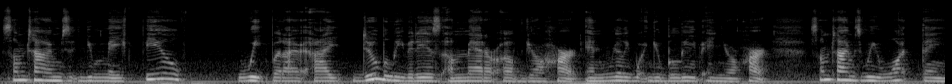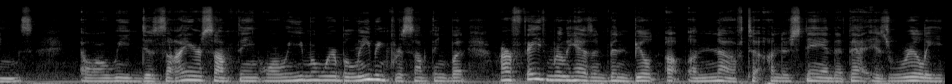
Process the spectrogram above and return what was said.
Sometimes you may feel weak, but I, I do believe it is a matter of your heart and really what you believe in your heart. Sometimes we want things or we desire something or we even we're believing for something but our faith really hasn't been built up enough to understand that that is really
